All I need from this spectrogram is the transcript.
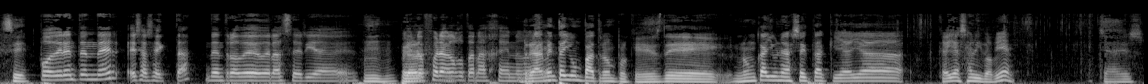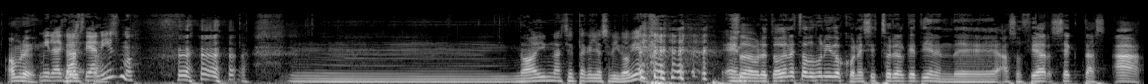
Sí. poder entender esa secta dentro de, de la serie. eh, que Pero no fuera algo tan ajeno. no Realmente hay un patrón porque es de nunca hay una secta que haya que haya salido bien. Ya es Hombre. Mira el cristianismo. Mm, no hay una secta que haya salido bien. En- sobre todo en Estados Unidos, con ese historial que tienen de asociar sectas a,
